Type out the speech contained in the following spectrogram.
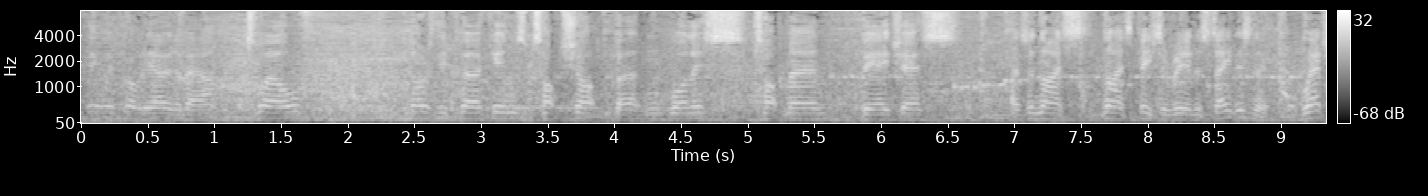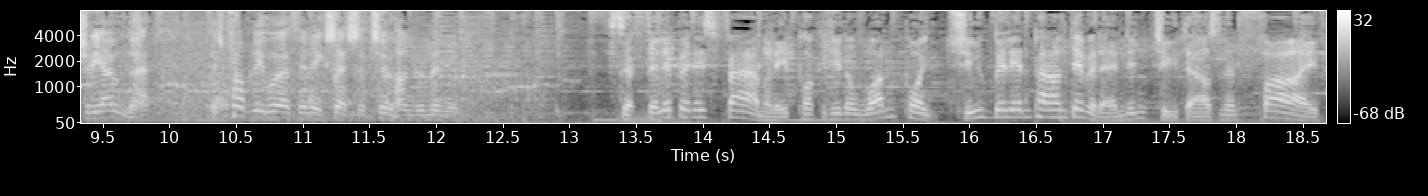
I think we probably own about 12. Dorothy Perkins, Topshop, Burton, Wallis, Topman, BHS. That's a nice, nice piece of real estate, isn't it? We actually own that. It's probably worth in excess of 200 million. Sir Philip and his family pocketed a £1.2 billion dividend in 2005,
